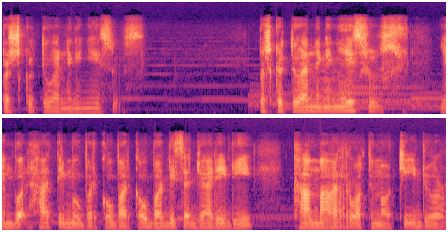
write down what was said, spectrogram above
persekutuan dengan Yesus. Persekutuan dengan Yesus yang buat hatimu berkobar-kobar bisa jadi di kamar waktu mau tidur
